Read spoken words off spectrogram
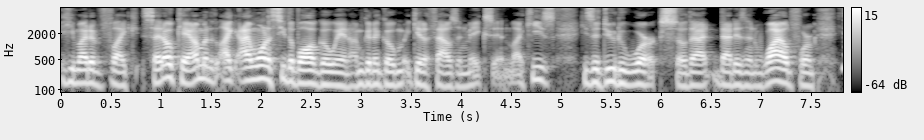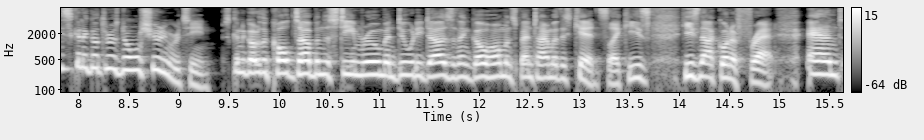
he might have like said okay i'm gonna like i want to see the ball go in. I'm gonna go get a thousand makes in. Like he's he's a dude who works so that that isn't wild for him. He's gonna go through his normal shooting routine. He's gonna go to the cold tub in the steam room and do what he does and then go home and spend time with his kids. Like he's he's not going to fret. And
